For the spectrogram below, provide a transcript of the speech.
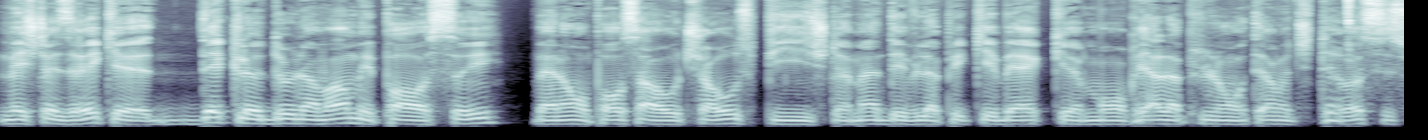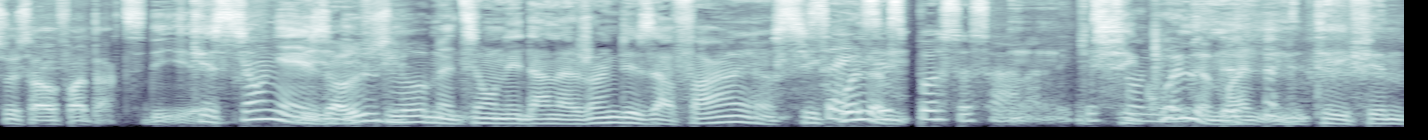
Mais je te dirais que dès que le 2 novembre est passé, ben là, on passe à autre chose. Puis justement, développer Québec, Montréal à plus long terme, etc. C'est sûr que ça va faire partie des. euh, Question niaiseuse, là, mais on est dans la jungle des affaires. C'est Ça quoi le. n'existe pas, ça, ça. là, les C'est questions quoi le niaiseuses. modèle.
